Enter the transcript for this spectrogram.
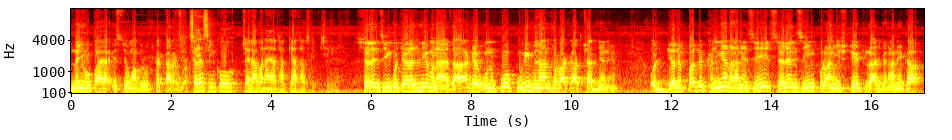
नहीं हो पाया। इससे वहाँ विरोध का कारण बढ़ा शैलन सिंह को चेहरा बनाया था क्या था उसके पीछे शैलन सिंह को चेहरा इसलिए बनाया था कि उनको पूरी विधानसभा का अच्छा अध्ययन है और जनपद खनिया थाने से शैलन सिंह पुरानी स्टेट राजघराने का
